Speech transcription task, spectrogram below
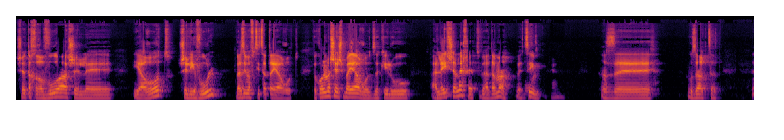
שטח רבוע של אה, יערות, של יבול, ואז היא מפציצה את היערות. וכל מה שיש ביערות זה כאילו עלי שלכת ואדמה ועצים. כן. אז uh, מוזר קצת. Uh,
